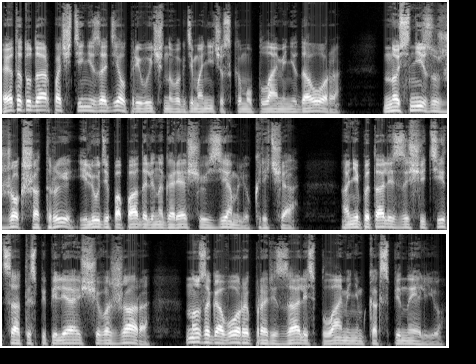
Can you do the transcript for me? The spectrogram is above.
Этот удар почти не задел привычного к демоническому пламени Даора, но снизу сжег шатры, и люди попадали на горящую землю, крича. Они пытались защититься от испепеляющего жара, но заговоры прорезались пламенем, как спинелью.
